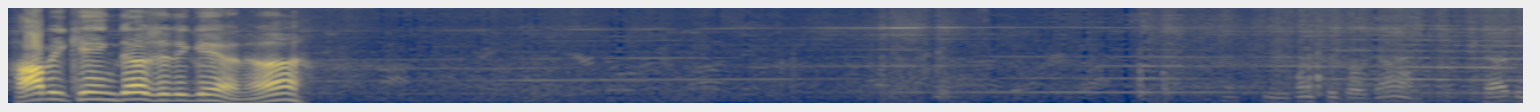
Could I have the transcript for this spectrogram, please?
Hobby King does it again, huh? Once we go down, heavy.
